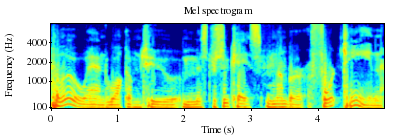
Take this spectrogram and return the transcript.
Hello, and welcome to Mr. Suitcase number 14.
